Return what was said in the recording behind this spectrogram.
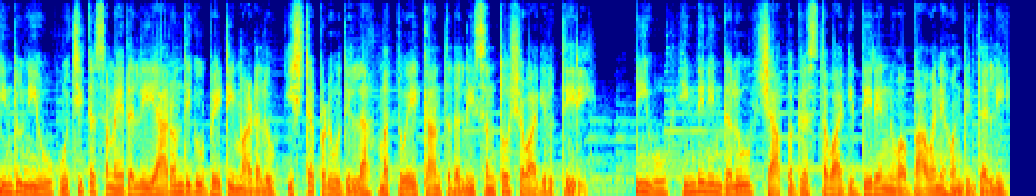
ಇಂದು ನೀವು ಉಚಿತ ಸಮಯದಲ್ಲಿ ಯಾರೊಂದಿಗೂ ಭೇಟಿ ಮಾಡಲು ಇಷ್ಟಪಡುವುದಿಲ್ಲ ಮತ್ತು ಏಕಾಂತದಲ್ಲಿ ಸಂತೋಷವಾಗಿರುತ್ತೀರಿ. ನೀವು ಹಿಂದಿನಿಂದಲೂ ಶಾಪಗ್ರಸ್ತವಾಗಿದ್ದೀರೆನ್ನುವ ಭಾವನೆ ಹೊಂದಿದ್ದಲ್ಲಿ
